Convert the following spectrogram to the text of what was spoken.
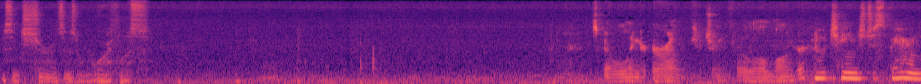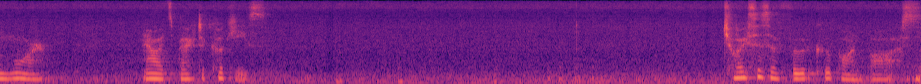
This insurance is worthless. It's gonna linger around the kitchen for a little longer. No change to spare anymore. Now it's back to cookies. Is a food coupon boss.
